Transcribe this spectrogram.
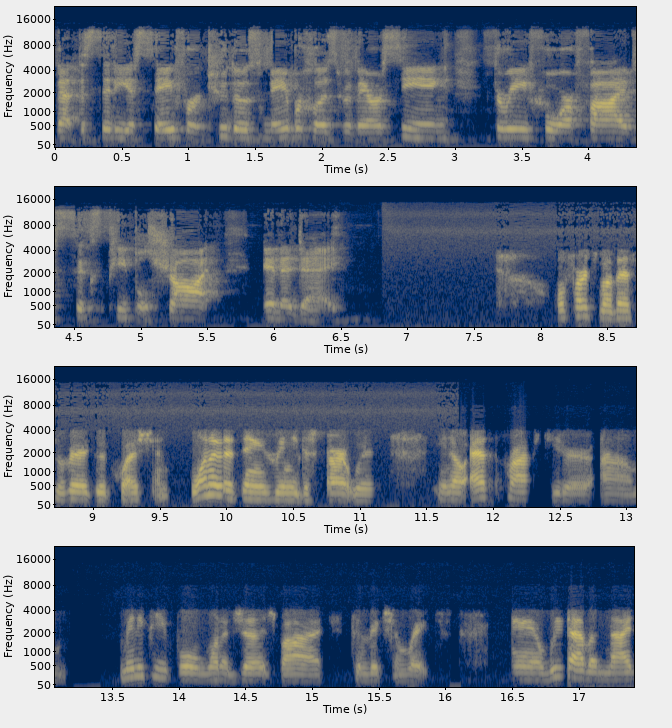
that the city is safer to those neighborhoods where they're seeing three, four, five, six people shot in a day? Well, first of all, that's a very good question. One of the things we need to start with, you know, as a prosecutor, um, many people want to judge by conviction rates, and we have a 97%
